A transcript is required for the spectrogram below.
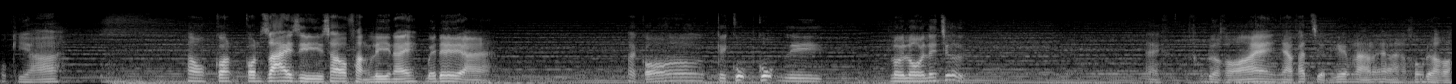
Ô kìa. Không, con con dai gì sao phẳng lì này? Bd à? Phải có cái cụm cụm gì lồi lồi lên chứ? Này không được rồi. Nhà phát triển game làm này là không được rồi.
